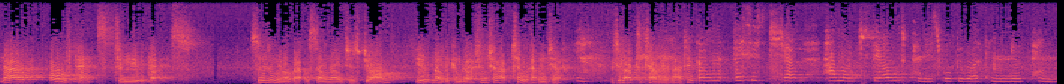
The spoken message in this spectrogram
Now, old pence to new pence. Susan, you're about the same age as John. You've made a conversion chart too, haven't you? Yeah. Would you like to tell me about it? Um, this is to show how much the old pennies will be worth in the new pence.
